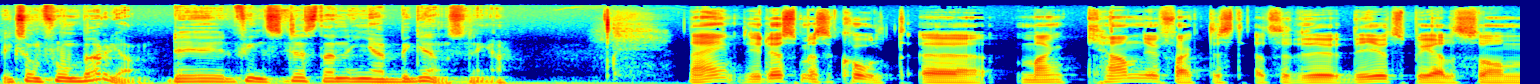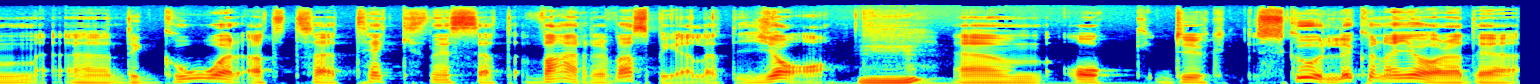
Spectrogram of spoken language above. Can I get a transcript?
Liksom från början. Det finns nästan inga begränsningar. Nej, det är det som är så coolt. Uh, man kan ju faktiskt, alltså det, det är ju ett spel som uh, det går att så här, tekniskt sett varva spelet, ja. Mm. Um, och du skulle kunna göra det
